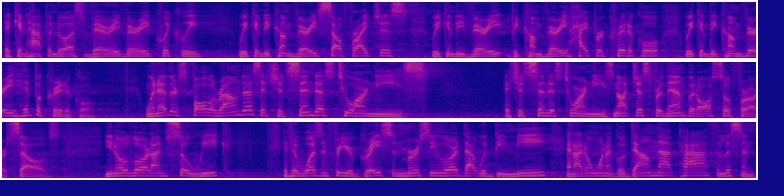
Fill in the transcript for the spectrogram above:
It can happen to us very, very quickly. We can become very self righteous. We can be very, become very hypercritical. We can become very hypocritical. When others fall around us, it should send us to our knees. It should send us to our knees, not just for them, but also for ourselves. You know, Lord, I'm so weak. If it wasn't for your grace and mercy, Lord, that would be me, and I don't want to go down that path. Listen,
